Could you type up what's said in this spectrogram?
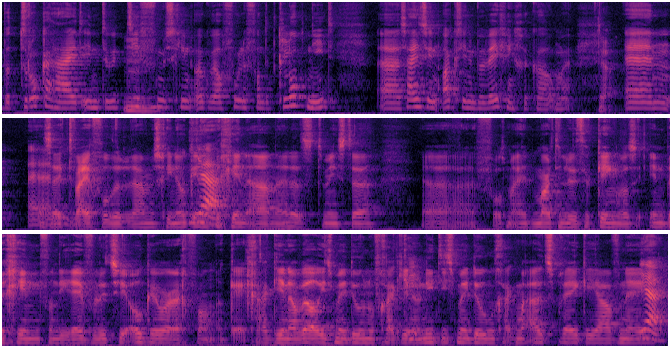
betrokkenheid, intuïtief mhm. misschien ook wel voelen van dit klopt niet... Uh, zijn ze in actie en beweging gekomen. Ja. En, en zij twijfelden daar misschien ook in het begin aan. Hè? Dat is tenminste uh, volgens mij Martin Luther King was in het begin van die revolutie ook heel erg van... oké, ga ik hier nou wel iets mee doen of ga ik hier nou niet iets mee doen? Ga ik me uitspreken, ja of nee? Ja,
